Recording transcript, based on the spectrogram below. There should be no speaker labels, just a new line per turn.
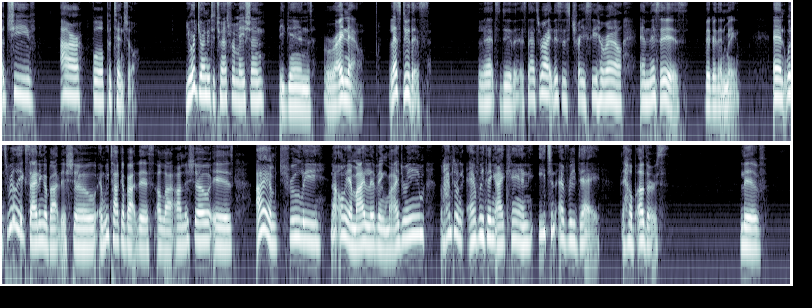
achieve our full potential. Your journey to transformation begins right now. Let's do this. Let's do this. That's right. This is Traci Harrell, and this is Bigger Than Me. And what's really exciting about this show, and we talk about this a lot on the show, is I am truly, not only am I living my dream, but I'm doing everything I can each and every day to help others live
